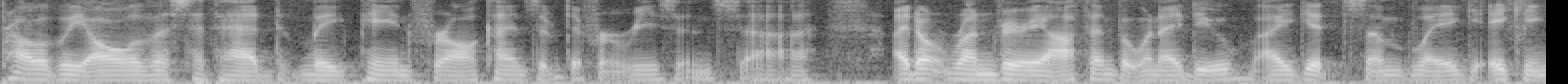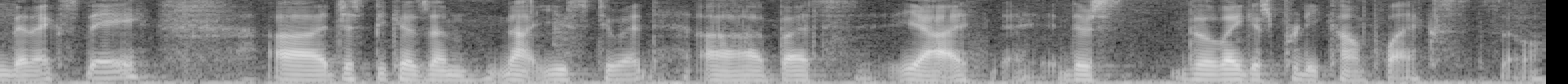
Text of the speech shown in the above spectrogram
probably all of us have had leg pain for all kinds of different reasons. Uh, I don't run very often, but when I do, I get some leg aching the next day. Uh, just because I'm not used to it, but yeah, I, there's the leg is pretty complex. So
